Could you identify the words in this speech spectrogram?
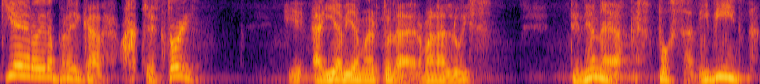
quiero ir a predicar, aquí estoy. Y ahí había muerto la hermana Luis. Tenía una esposa divina.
